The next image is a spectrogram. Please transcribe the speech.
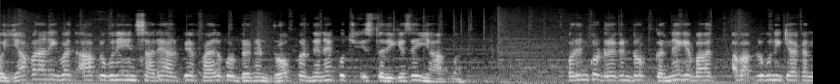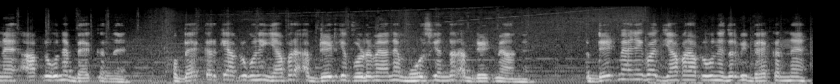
और यहाँ पर आने के बाद आप लोगों ने इन सारे आरपीएफ फ़ाइल को ड्रैग एंड ड्रॉप कर देना है कुछ इस तरीके से यहाँ पर। और इनको ड्रैग एंड ड्रॉप करने के बाद अब आप लोगों ने क्या करना है? आप लोगों ने बैक करना है। और बैक करके आप लोगों ने यहाँ पर अपडेट के फोल्डर में आना है मोड्स के अंदर अपडेट में आना है। अपडेट में आने के बाद यहाँ पर आप लोगों ने इधर भी बैक करना है।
